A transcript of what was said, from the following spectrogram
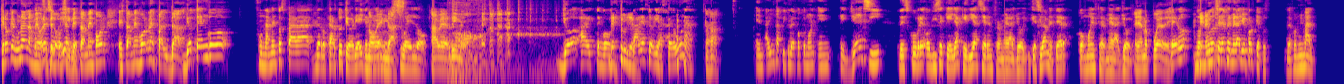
creo que es una de las mejores es teorías imposible. que está mejor, está mejor respaldada. Yo tengo fundamentos para derrocar tu teoría y No dejarla en el suelo. A ver, dime. Yo ahí tengo varias teorías, pero una, Ajá. en- hay un capítulo de Pokémon en que Jessie descubre o dice que ella quería ser enfermera Joy y que se iba a meter como enfermera Joy. Ella no puede. Pero no pudo ser enfermera Joy porque pues le fue muy mal.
